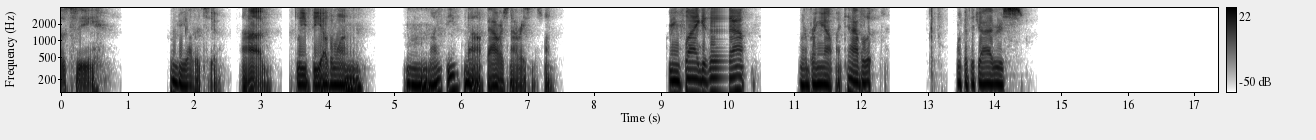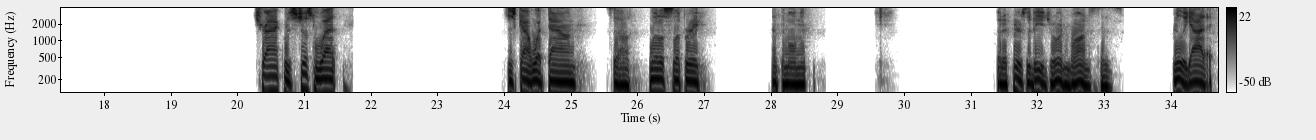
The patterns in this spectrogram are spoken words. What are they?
Let's see. Who are the other two? Uh, I believe the other one might be. No, Bauer's not racing this one. Green flag is out. I'm gonna bring out my tablet. Look at the drivers. Track was just wet. Just got wet down. So a little slippery at the moment. It appears to be Jordan Barnes has really got it.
